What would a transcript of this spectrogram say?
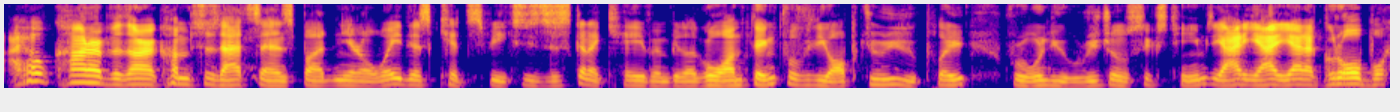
I hope Connor Bedard comes to that sense, but you know, the way this kid speaks, he's just gonna cave and be like, "Oh, I'm thankful for the opportunity to play for one of the original six teams." Yada yada yada. Good old boy,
